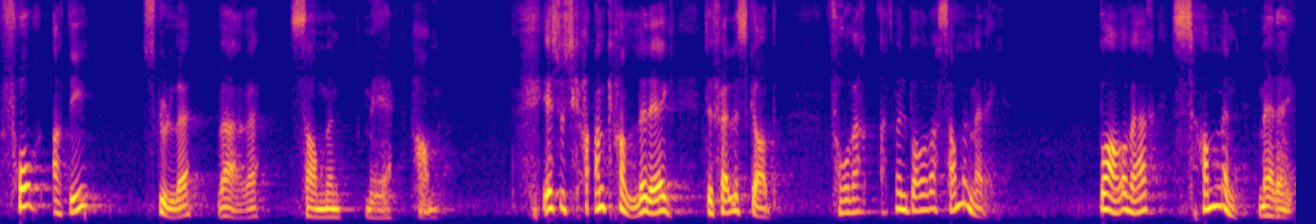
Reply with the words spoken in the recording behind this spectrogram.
for at de skulle være sammen med ham. Jesus han kaller deg til fellesskap for være, at vi vil bare være sammen med deg. Bare være sammen med deg.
